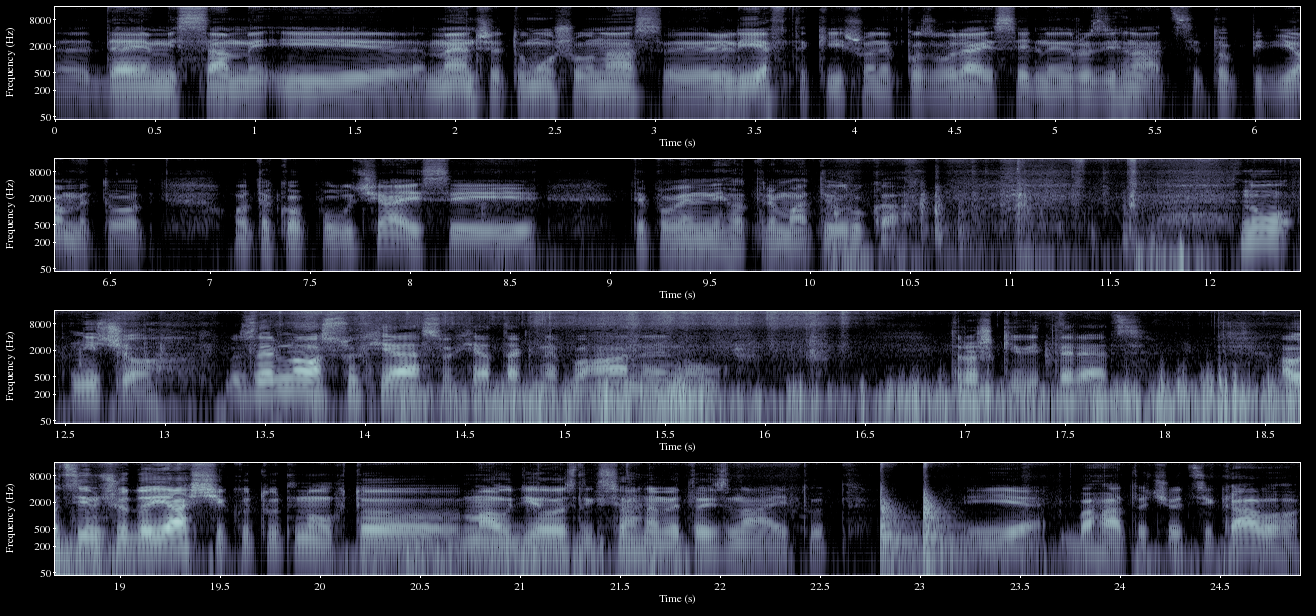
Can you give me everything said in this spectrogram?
Е, Де місцями і менше, тому що у нас е, рельєф такий, що не дозволяє сильно розігнатися. То підйоми, то от, отако виходить, і ти повинен його тримати в руках. Ну, нічого. Зерно сухе, сухе так непогане, ну трошки вітерець. А оцім чудо-ящику тут, ну, хто мав діло з лексіонами, той знає, тут є багато чого цікавого.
